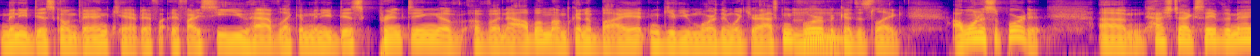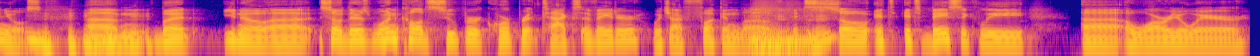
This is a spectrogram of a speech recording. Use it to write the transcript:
mini disc on Bandcamp. If if I see you have like a mini disc printing of, of an album, I'm gonna buy it and give you more than what you're asking for because it's like I want to support it. Um, hashtag save the manuals. um, but you know, uh, so there's one called Super Corporate Tax Evader, which I fucking love. It's so it's it's basically uh, a WarioWare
